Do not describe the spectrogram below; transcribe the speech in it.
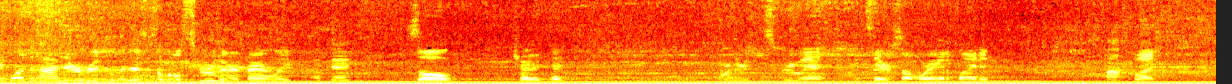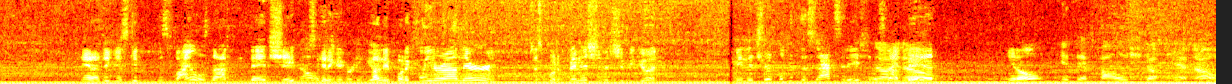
It wasn't on there originally. There's just a little screw there, apparently. Okay. So, try to check where there's the screw at. It's there somewhere. I gotta find it. Huh. But yeah, I think just get this vinyl is not in bad shape. No, just get a good, pretty good. probably put a cleaner on there and just put a finish, and it should be good. I mean, the trip. Look at this oxidation. It's No, not bad. You know, Get that polished up. Yeah, no.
